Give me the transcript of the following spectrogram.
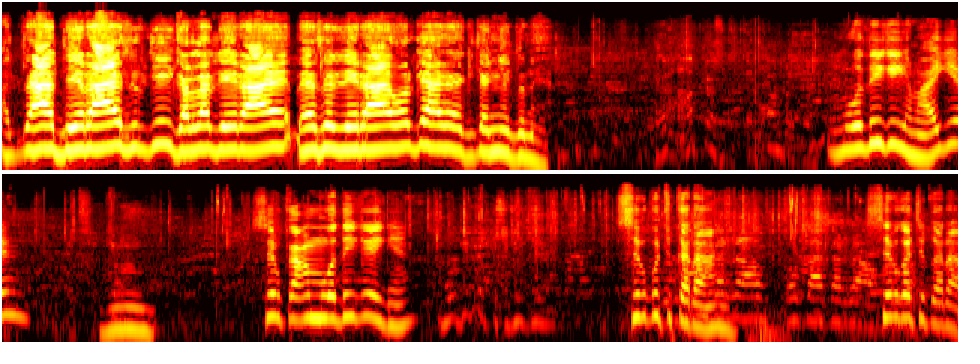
अच्छा दे रहा है सब्ज़ी गला दे रहा है पैसे दे रहा है और क्या है चाहिए तुम्हें? मोदी की हमारी है। हम्म। सिर्फ़ काम मोदी के ही हैं। सिर्फ़ कुछ करा है। सिर्फ़ कुछ करा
